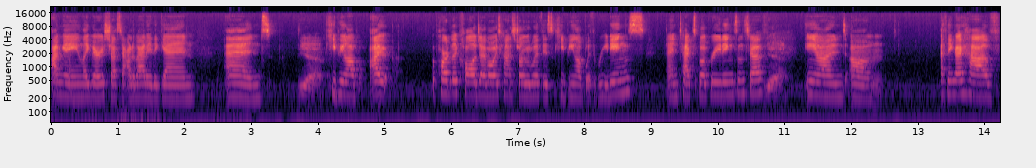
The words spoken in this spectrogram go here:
i'm getting like very stressed out about it again and Yeah. keeping up i a part of the college i've always kind of struggled with is keeping up with readings and textbook readings and stuff Yeah. and um, i think i have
